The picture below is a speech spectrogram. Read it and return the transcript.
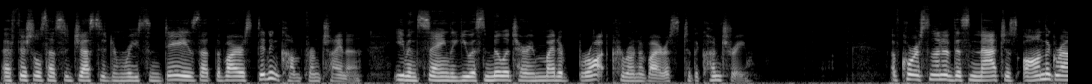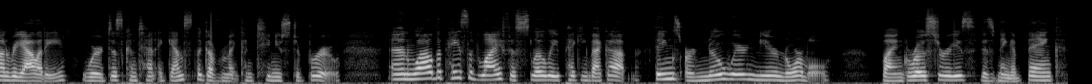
Officials have suggested in recent days that the virus didn't come from China, even saying the U.S. military might have brought coronavirus to the country. Of course, none of this matches on the ground reality, where discontent against the government continues to brew. And while the pace of life is slowly picking back up, things are nowhere near normal. Buying groceries, visiting a bank,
